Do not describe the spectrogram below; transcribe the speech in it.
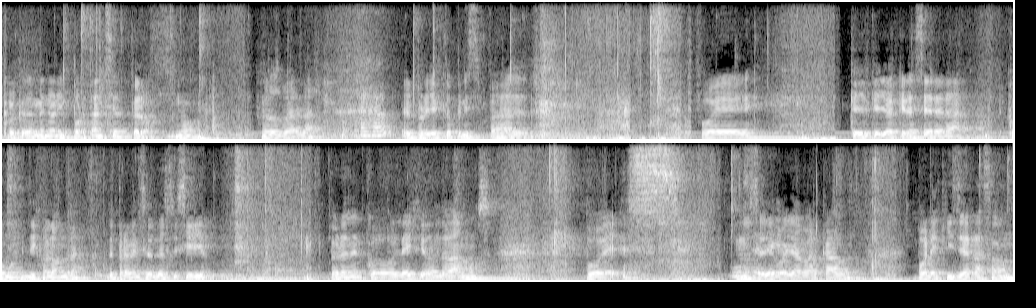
creo que de menor importancia, pero no no los voy a hablar. El proyecto principal fue que el que yo quería hacer era, como dijo Londra, de prevención del suicidio. Pero en el colegio donde vamos, pues no, se llegó a llevar a cabo por X y razón.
